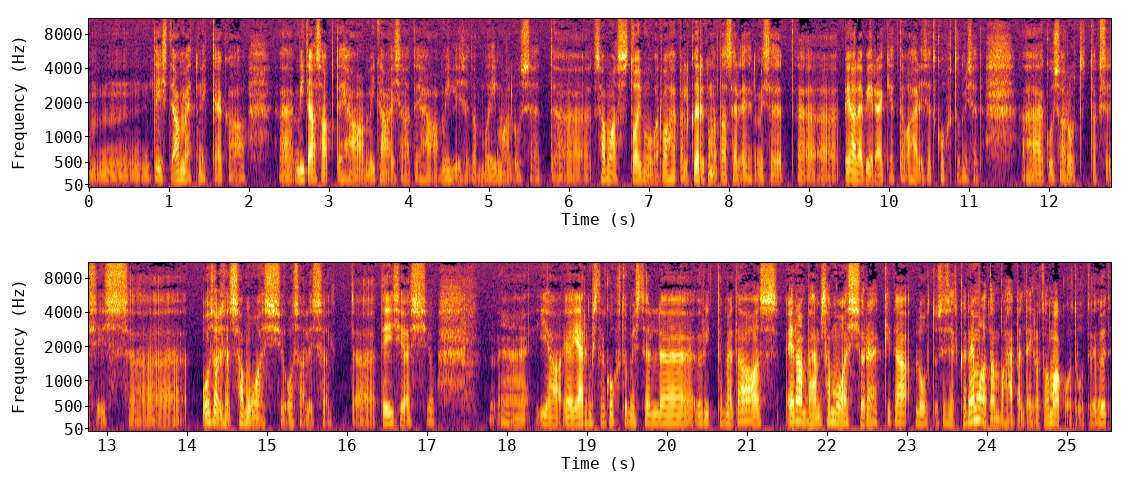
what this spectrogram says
mm, teiste ametnikega, äh, mida saab teha, mida ei saa teha, millised on võimalused, äh, samas toimuvad vahepeal kõrgematasemelised äh, pealäbirääkijate vahelised kohtumised, kus arutatakse siis osaliselt samu asju, osaliselt teisi asju ja, ja järgmistel kohtumistel äh, üritame taas enam-vähem samu asju rääkida, lootuses, et ka nemad on vahepeal teinud oma kodutööd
